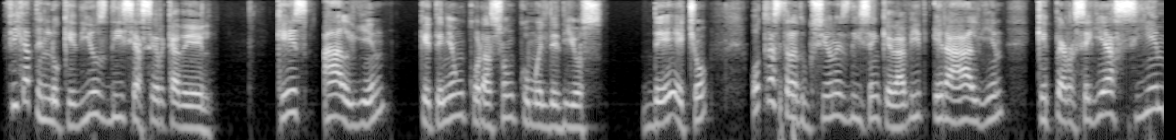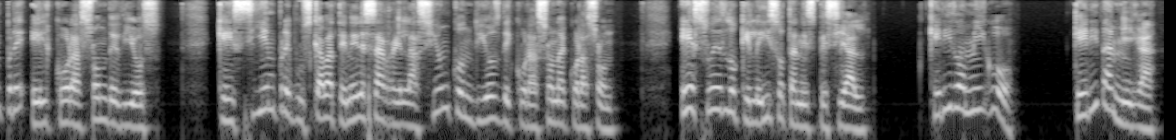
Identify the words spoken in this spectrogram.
fíjate en lo que Dios dice acerca de él, que es alguien que tenía un corazón como el de Dios. De hecho, otras traducciones dicen que David era alguien que perseguía siempre el corazón de Dios que siempre buscaba tener esa relación con Dios de corazón a corazón. Eso es lo que le hizo tan especial. Querido amigo, querida amiga,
